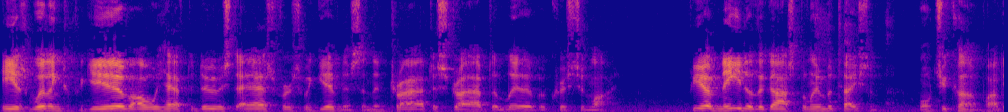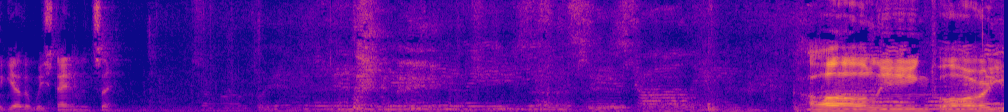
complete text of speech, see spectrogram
He is willing to forgive. All we have to do is to ask for His forgiveness and then try to strive to live a Christian life. If you have need of the gospel invitation, won't you come while together we stand and sing? Calling for you.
